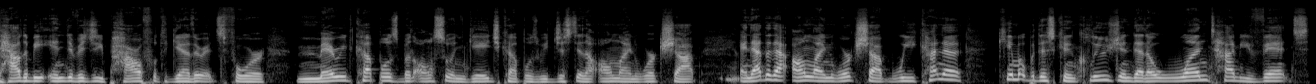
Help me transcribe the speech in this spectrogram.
how to be individually powerful together. It's for married couples, but also engaged couples. We just did an online workshop. And out of that online workshop, we kind of came up with this conclusion that a one time event,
